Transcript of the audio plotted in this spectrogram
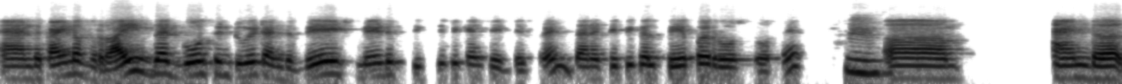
And the kind of rice that goes into it and the way it's made is significantly different than a typical paper roast dosa. Hmm. Um, and uh,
